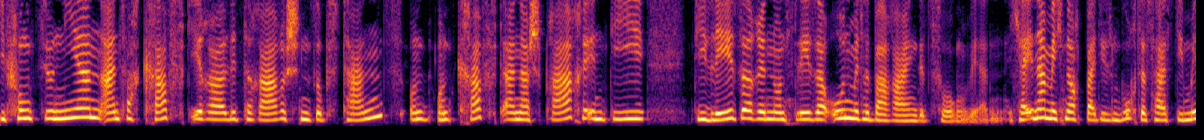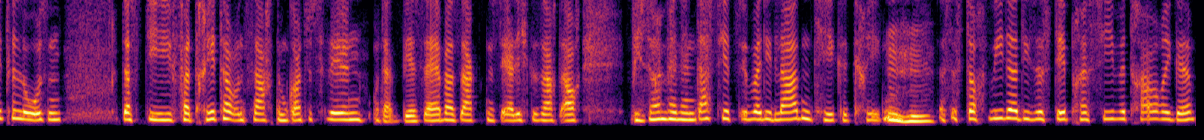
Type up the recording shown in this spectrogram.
Die funktionieren einfach Kraft ihrer literarischen Substanz und, und Kraft einer Sprache, in die die Leserinnen und Leser unmittelbar reingezogen werden. Ich erinnere mich noch bei diesem Buch, das heißt Die Mittellosen, dass die Vertreter uns sagten, um Gottes Willen, oder wir selber sagten es ehrlich gesagt auch, wie sollen wir denn das jetzt über die Ladentheke kriegen? Mhm. Das ist doch wieder dieses depressive, traurige.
